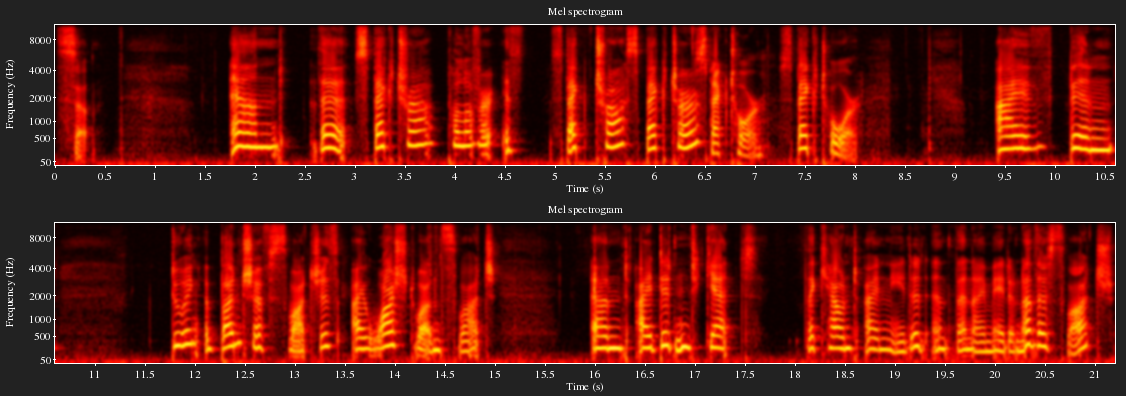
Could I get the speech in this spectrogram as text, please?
So, and the Spectra pullover is Spectra, Spectre, Spector. Spector. I've been doing a bunch of swatches. I washed one swatch and I didn't get the count I needed, and then I made another swatch.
